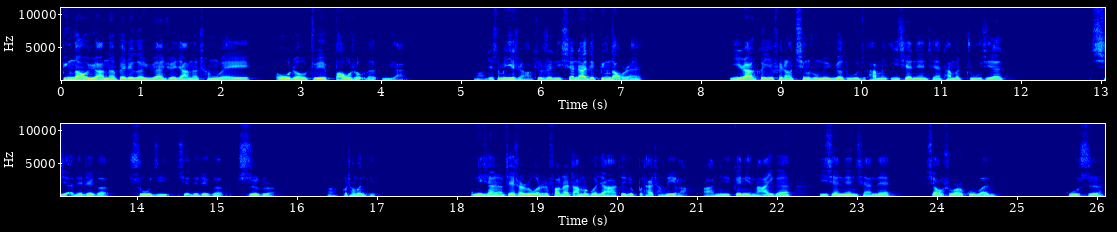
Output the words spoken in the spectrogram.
冰岛语言呢，被这个语言学家呢称为欧洲最保守的语言，啊，这什么意思啊？就是你现在的冰岛人依然可以非常轻松的阅读，就他们一千年前他们祖先写的这个书籍写的这个诗歌，啊，不成问题。你想想这事儿，如果是放在咱们国家，这就不太成立了啊！你给你拿一个一千年前的。小说、古文、故事，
